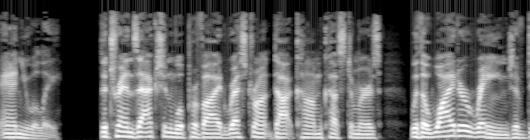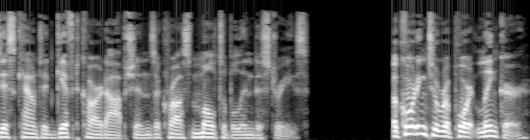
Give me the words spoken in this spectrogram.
annually. The transaction will provide Restaurant.com customers with a wider range of discounted gift card options across multiple industries. According to Report Linker,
